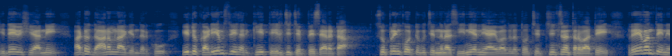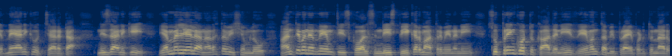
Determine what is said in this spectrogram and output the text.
ఇదే విషయాన్ని అటు దానం నాగేందర్కు ఇటు కడియం శ్రీహరికి తేల్చి చెప్పేశారట. సుప్రీంకోర్టుకు చెందిన సీనియర్ న్యాయవాదులతో చర్చించిన తర్వాతే రేవంత్ ఈ నిర్ణయానికి వచ్చారట. నిజానికి ఎమ్మెల్యేల అనర్హత విషయంలో అంతిమ నిర్ణయం తీసుకోవాల్సింది స్పీకర్ మాత్రమేనని సుప్రీంకోర్టు కాదని రేవంత్ అభిప్రాయపడుతున్నారు.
